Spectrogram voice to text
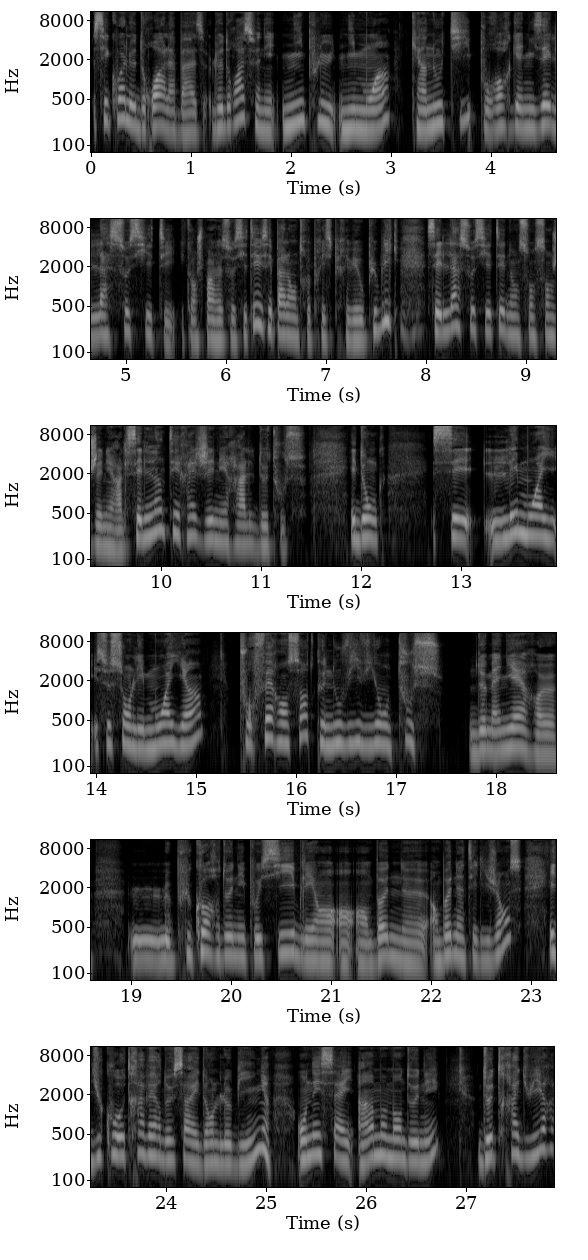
c'est quoi le droit à la base? Le droit, ce n'est ni plus ni moins qu'un outil pour organiser la société. Et quand je parle de la société, c'est pas l'entreprise privée ou publique, mmh. c'est la société dans son sens général. C'est l'intérêt général de tous. Et donc, c'est les moyens, ce sont les moyens pour faire en sorte que nous vivions tous de manière euh, le plus coordonnée possible et en, bonne, euh, en bonne intelligence. Et du coup, au travers de ça et dans le lobbying, on essaye à un moment donné de traduire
